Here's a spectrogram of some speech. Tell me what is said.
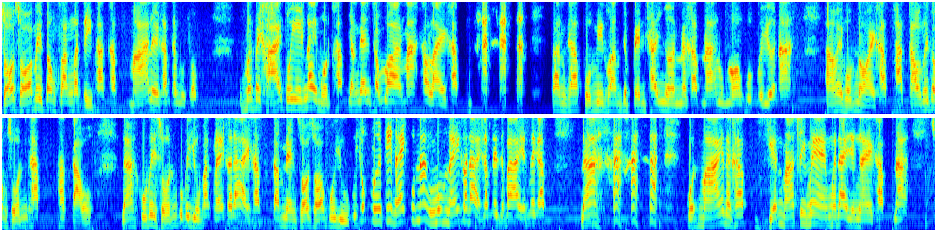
สอสอไม่ต้องฟังมติพักครับ หมาเลยครับท่านผู้ชมมันไปขายตัวเองได้หมดครับ อย่างแดงสัมวานมาเท่าไหร่ครับท่านครับ ผมมีความจะเป็นใช้เงินนะครับนะลูกน้องผมก็เยอะนะ เอาให้ผมหน่อยครับพักเก่าไม่ต้องสนครับ พักเก่านะกูไม่สนกูไปอยู่พักไหนก็ได้ครับตำแหน่งสสกูอยู่กูยกมือที่ไหนกูนั่งมุมไหนก็ได้ครับในสภาเห็นไหมครับนะ กฎหมายนะครับ เขียนหมาซีแม่งมาได้ยังไงครับนะส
